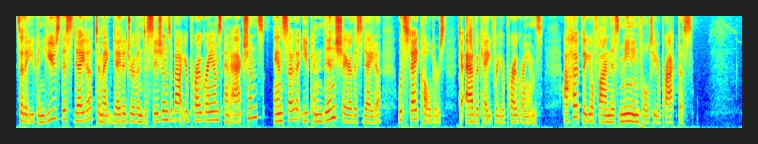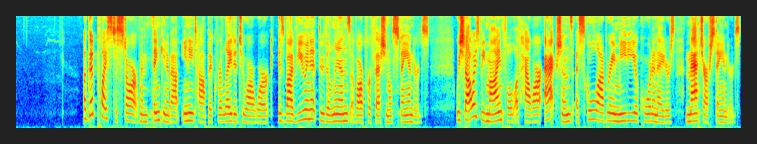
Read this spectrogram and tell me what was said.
so that you can use this data to make data-driven decisions about your programs and actions, and so that you can then share this data with stakeholders to advocate for your programs. I hope that you'll find this meaningful to your practice. A good place to start when thinking about any topic related to our work is by viewing it through the lens of our professional standards. We should always be mindful of how our actions as school library media coordinators match our standards.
